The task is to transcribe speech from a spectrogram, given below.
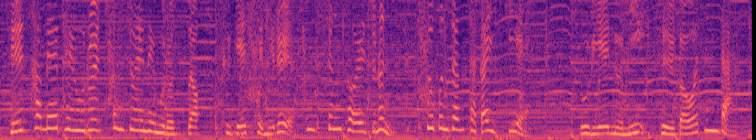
제3의 배우를 창조해냄으로써 그게 재미를 한층 더해주는 특수 분장사가 있기에 우리의 눈이 즐거워진다.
